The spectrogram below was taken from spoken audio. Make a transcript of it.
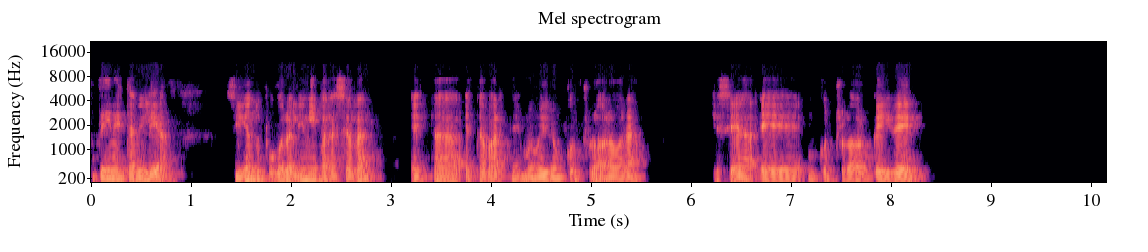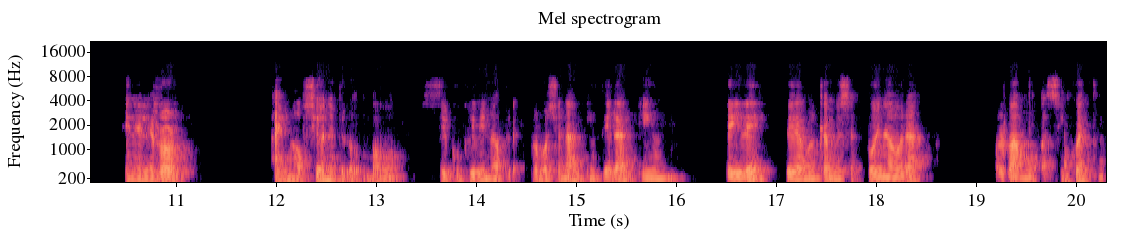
de inestabilidad. Siguiendo un poco la línea y para cerrar esta, esta parte, me voy a ir a un controlador ahora que sea eh, un controlador PID. En el error hay más opciones, pero vamos a circunscribirnos a proporcional, integral y un PID. Le damos el cambio de set point ahora, volvamos a 50.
